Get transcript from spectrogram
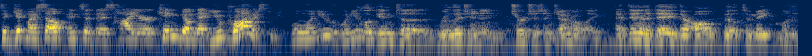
to get myself into this higher kingdom that you promised me. Well, when you when you look into religion and churches in general, like at the end of the day, they're all built to make money.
